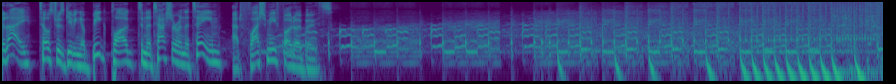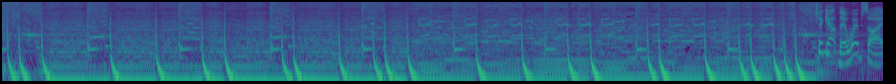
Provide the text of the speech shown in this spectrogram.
Today, Telstra is giving a big plug to Natasha and the team at Flash Me Photo Booths. Check out their website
